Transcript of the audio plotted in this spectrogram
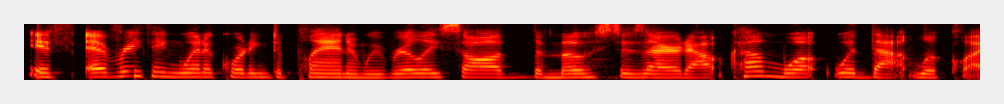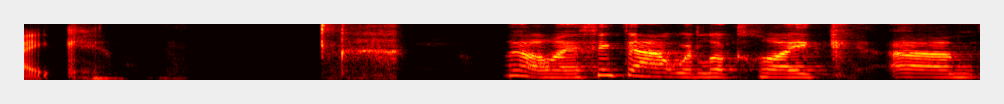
if everything went according to plan and we really saw the most desired outcome what would that look like well i think that would look like um,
